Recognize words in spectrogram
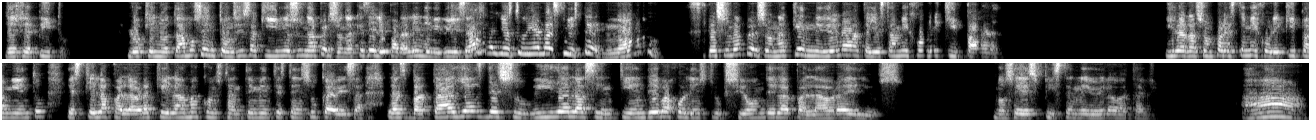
Les repito, lo que notamos entonces aquí no es una persona que se le para al enemigo y dice, ah, yo estudié más que usted. No, es una persona que en medio de la batalla está mejor equipada y la razón para este mejor equipamiento es que la palabra que él ama constantemente está en su cabeza. Las batallas de su vida las entiende bajo la instrucción de la palabra de Dios. no se despista en medio de la batalla. Ah,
